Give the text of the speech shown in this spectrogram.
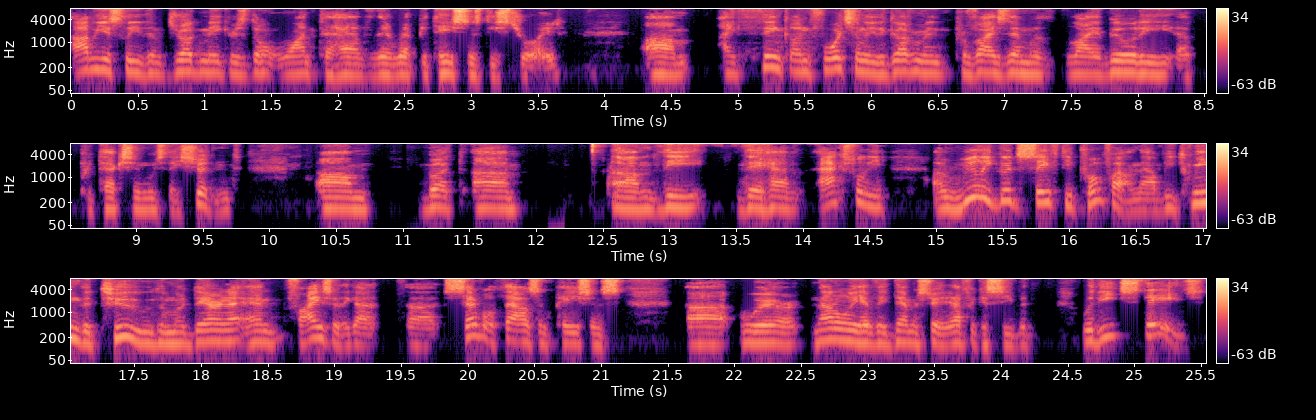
obviously the drug makers don't want to have their reputations destroyed. Um, I think, unfortunately, the government provides them with liability uh, protection, which they shouldn't. Um, but um, um, the they have actually a really good safety profile now between the two, the Moderna and Pfizer. They got uh, several thousand patients uh, where not only have they demonstrated efficacy, but with each stage,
